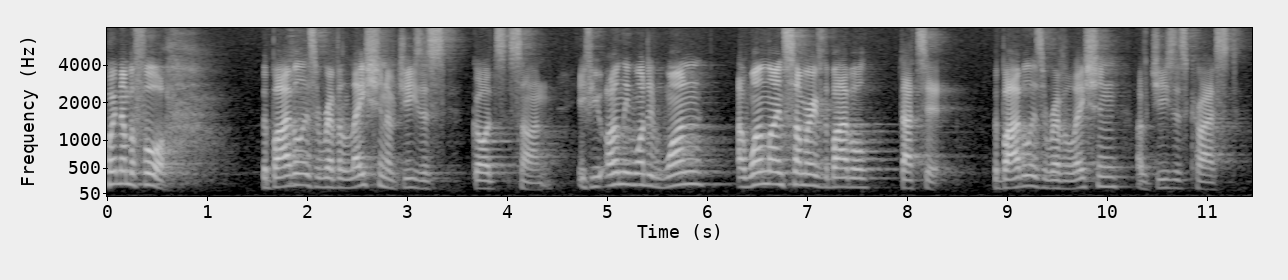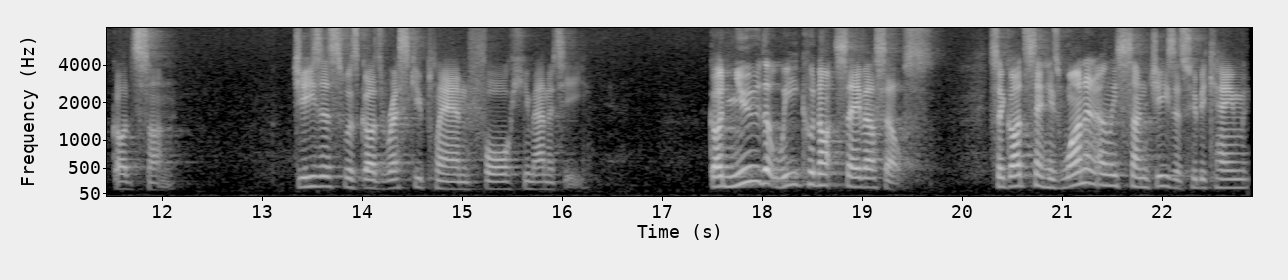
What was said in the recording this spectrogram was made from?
Point number four the Bible is a revelation of Jesus, God's Son. If you only wanted one, a one line summary of the Bible, that's it. The Bible is a revelation of Jesus Christ, God's Son. Jesus was God's rescue plan for humanity. God knew that we could not save ourselves. So God sent his one and only Son, Jesus, who became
